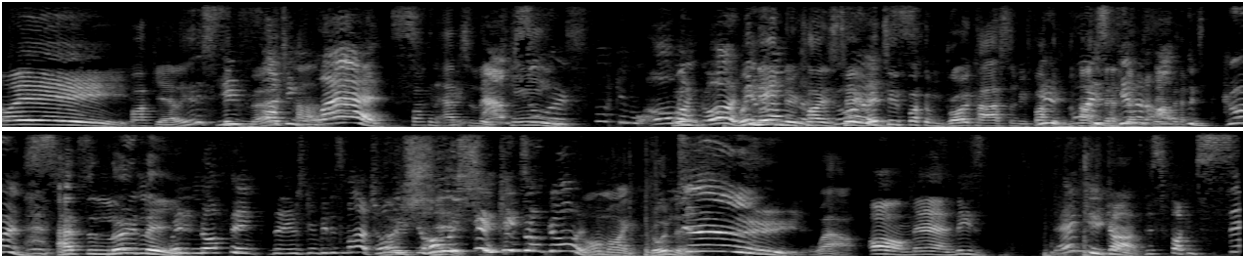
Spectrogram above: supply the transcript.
Oh, hey. Fuck yeah, look at this You fucking lads. Fucking absolute, Absolute kings. Oh We- my god. We need new the clothes too. We're too fucking broke ass to be fucking buying boys that giving sort of up the goods. Absolutely. We did not think that it was going to be this much. Holy No shit. Holy shit. Keeps on going. Oh my goodness. Dude. Wow. Oh man, these. Thank you, guys. This is fucking sick.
